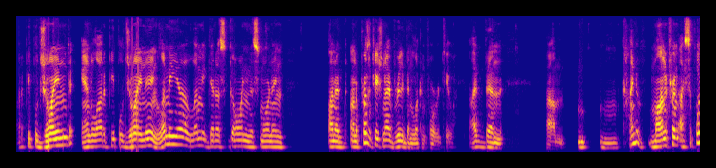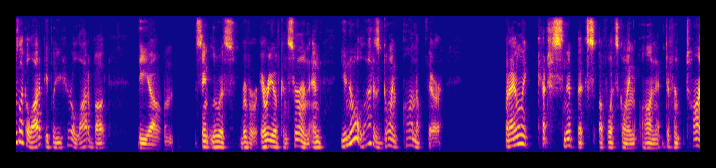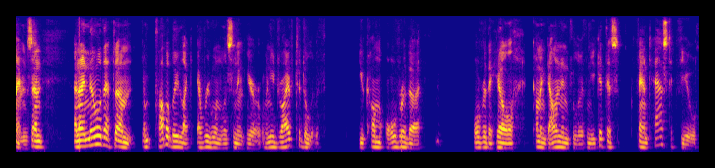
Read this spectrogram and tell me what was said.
A lot of people joined and a lot of people joining. Let me uh, let me get us going this morning on a on a presentation I've really been looking forward to. I've been um, kind of monitoring. I suppose, like a lot of people, you hear a lot about the um, St. Louis River area of concern, and you know a lot is going on up there. But I only catch snippets of what's going on at different times, and and I know that um, probably like everyone listening here, when you drive to Duluth, you come over the over the hill, coming down in Duluth, and you get this fantastic view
